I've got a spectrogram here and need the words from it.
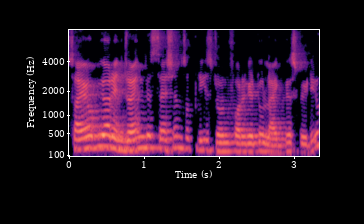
So I hope you are enjoying this session. So please don't forget to like this video.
